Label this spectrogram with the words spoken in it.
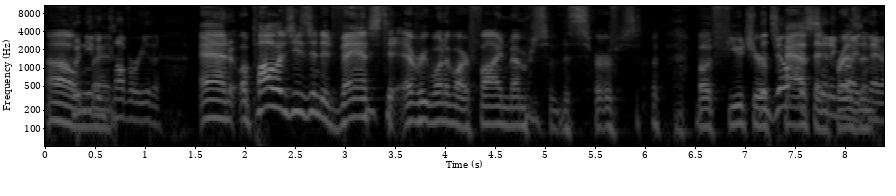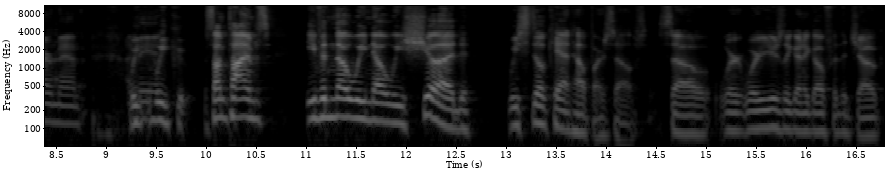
Oh, couldn't man. even cover either. And apologies in advance to every one of our fine members of the service, both future, past, and present. Right there, man. I we mean... we sometimes, even though we know we should, we still can't help ourselves. So we're we're usually going to go for the joke.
